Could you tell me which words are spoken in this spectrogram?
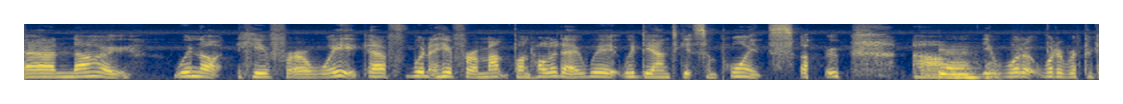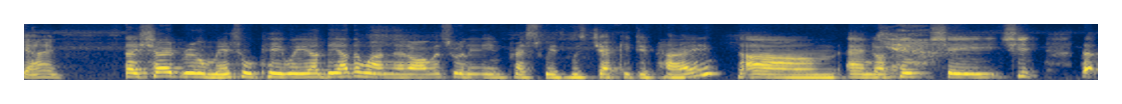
uh, no, we're not here for a week. Uh, we're not here for a month on holiday. We're we're down to get some points. So, um, yeah. yeah, what a what a ripper game they showed real mettle Kiwi. The other one that I was really impressed with was Jackie Dupay, um, and I yeah. think she she the,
